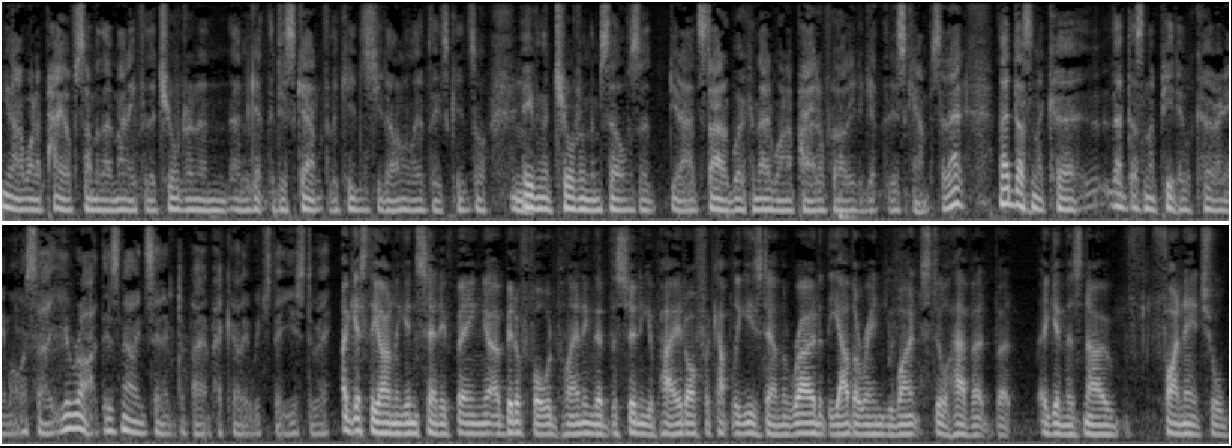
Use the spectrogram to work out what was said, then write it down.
you know, I want to pay off some of their money for the children and, and get the discount for the kids. You don't want to leave these kids, or Mm. even the children themselves that you know had started work and they'd want to pay it off early to get the discount. So that that doesn't occur. That doesn't appear to occur anymore. So you're right. There's no incentive to pay it back early, which there used to be. I guess the only incentive being a bit of forward planning that the sooner you pay it off a couple of years down the road, at the other end you won't still have it. But again, there's no financial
